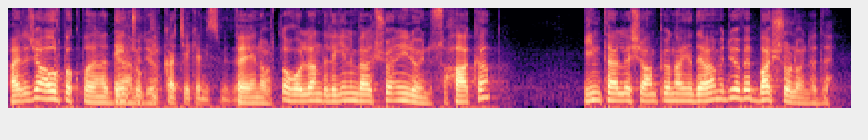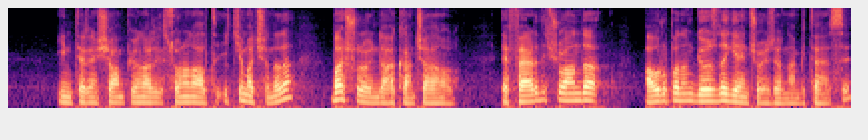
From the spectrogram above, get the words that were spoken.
Ayrıca Avrupa Kupalarına devam en çok ediyor. dikkat çeken ismi de. Feyenoord'la. Hollanda Ligi'nin belki şu an en iyi oyuncusu. Hakan Inter'le Şampiyonlar Ligi'ne devam ediyor ve başrol oynadı. Inter'in Şampiyonlar Ligi son 16 iki maçında da başrol oynadı Hakan Çalhanoğlu. E Ferdi şu anda Avrupa'nın gözde genç oyuncularından bir tanesi.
